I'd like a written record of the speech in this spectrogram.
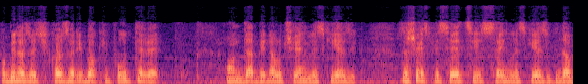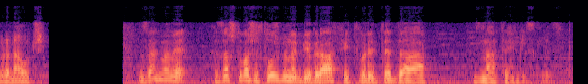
obilazeći kozari boki puteve, onda bi naučio engleski jezik. Za šest mjeseci se engleski jezik dobro nauči. Zanima me, zašto u vašoj službenoj biografiji tvrdite da znate engleski jezik?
